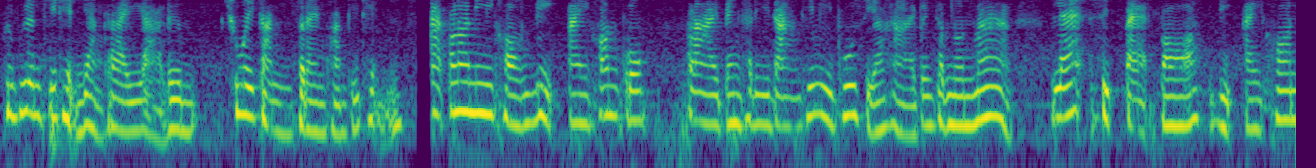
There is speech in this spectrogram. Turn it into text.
เพื่อนๆคิดเห็นอย่างไรอย่าลืม ช่วยกันแสดงความคิดเห็นจากกรณีของ The Icon Group กลายเป็นคดีดังที่มีผู้เสียหายเป็นจำนวนมาก และ 18 บอส The Icon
